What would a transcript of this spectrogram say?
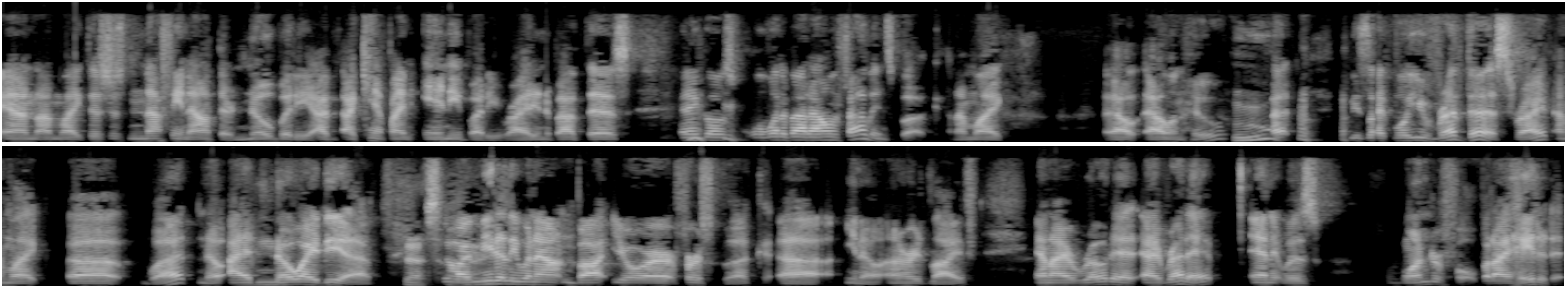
and I'm like, "There's just nothing out there. Nobody. I, I can't find anybody writing about this." And he goes, "Well, what about Alan Fadling's book?" And I'm like, Al- "Alan who?" Who? He's like, "Well, you've read this, right?" I'm like, uh, what? No, I had no idea. That's so I immediately went out and bought your first book, uh, you know, Unhurried Life, and I wrote it. I read it, and it was wonderful, but I hated it.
